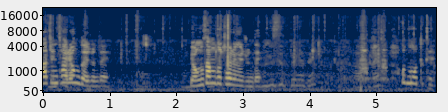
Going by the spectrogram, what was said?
사진 촬영도 해준대. 영상도 촬영해준대. 어머 어떡해.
